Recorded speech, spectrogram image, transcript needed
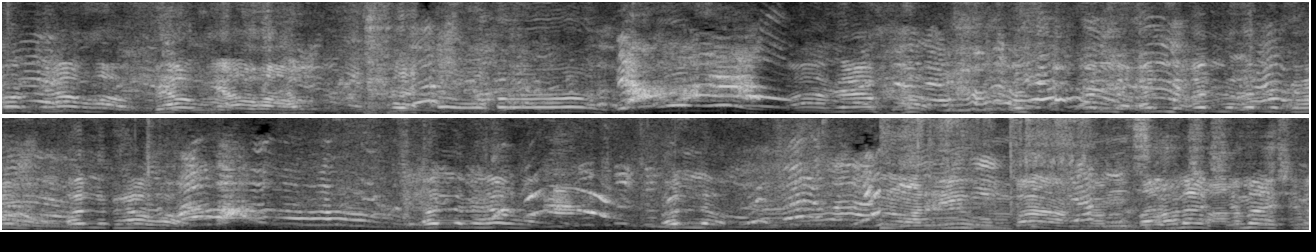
قول بهوهو بهوهو آه بهوهو قل له قل له قل له قل له بهوهو قل له بهوهو قل له بهوهو قل له نوريهم بقى إحنا ما طيب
